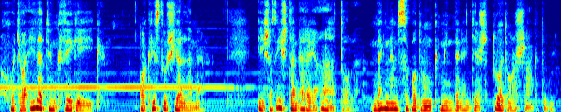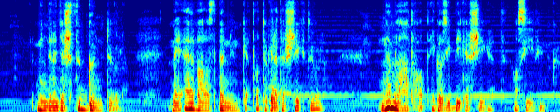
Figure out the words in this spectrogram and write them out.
hogy ha életünk végéig a Krisztus jelleme és az Isten ereje által meg nem szabadulunk minden egyes tulajdonságtól, minden egyes függönytől, mely elválaszt bennünket a tökéletességtől, nem láthat igazi békességet a szívünk.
